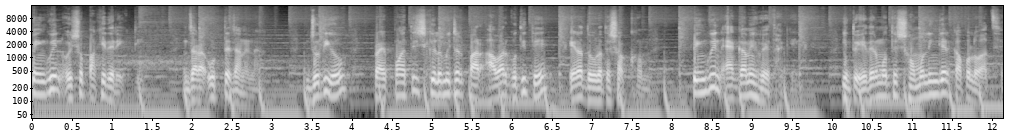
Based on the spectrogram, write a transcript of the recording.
পেঙ্গুইন ওইসব পাখিদের একটি, যারা উঠতে জানে না। যদিও প্রায় পঁয়ত্রিশ কিলোমিটার পার আওয়ার গতিতে এরা দৌড়াতে সক্ষম। পেঙ্গুইন একগামী হয়ে থাকে, কিন্তু এদের মধ্যে সমলিঙ্গের কাপলও আছে।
